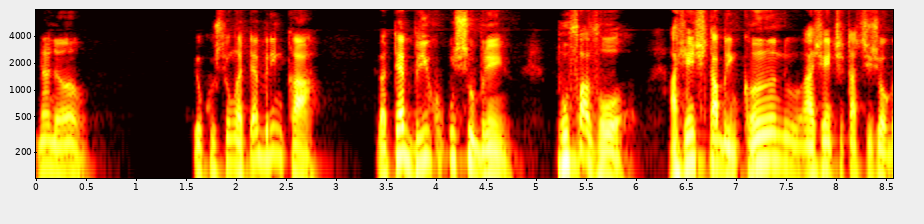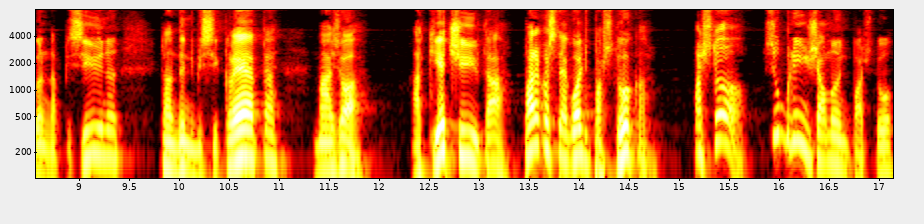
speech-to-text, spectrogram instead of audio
Não é não. Eu costumo até brincar. Eu até brinco com o sobrinho. Por favor, a gente está brincando, a gente está se jogando na piscina, está andando de bicicleta, mas, ó, aqui é tio, tá? Para com esse negócio de pastor, cara. Pastor, sobrinho chamando de pastor.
